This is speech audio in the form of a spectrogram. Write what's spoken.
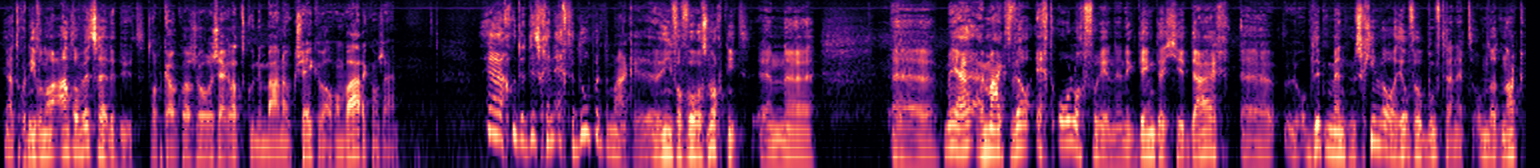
ja, toch in ieder geval een aantal wedstrijden duurt. Toch heb ik ook wel eens horen zeggen dat Koenenbaan ook zeker wel van waarde kan zijn. Ja, goed, het is geen echte doelpunt te maken. In ieder geval volgens nog niet. En, uh, uh, maar ja, hij maakt wel echt oorlog voor in. En ik denk dat je daar uh, op dit moment misschien wel heel veel behoefte aan hebt. Omdat NAC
